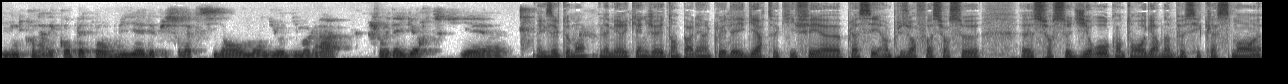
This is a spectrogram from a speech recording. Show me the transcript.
une qu'on avait complètement oubliée depuis son accident au mondiaux d'Imola, Chloé Dygert, est. Euh, Exactement, l'américaine, j'allais t'en parler, hein, Chloé Dygert qui fait euh, placer hein, plusieurs fois sur ce, euh, sur ce Giro. Quand on regarde un peu ses classements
